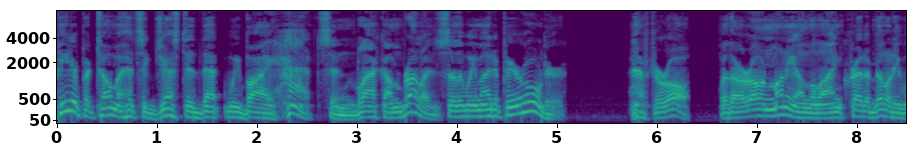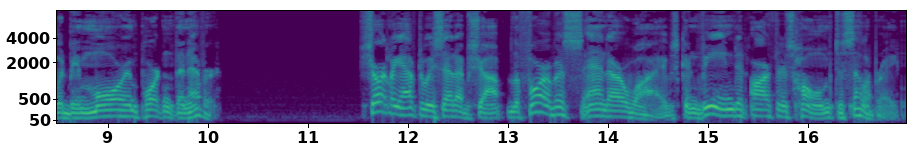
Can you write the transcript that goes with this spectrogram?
Peter Potoma had suggested that we buy hats and black umbrellas so that we might appear older. After all, with our own money on the line, credibility would be more important than ever. Shortly after we set up shop, the four of us and our wives convened at Arthur's home to celebrate.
